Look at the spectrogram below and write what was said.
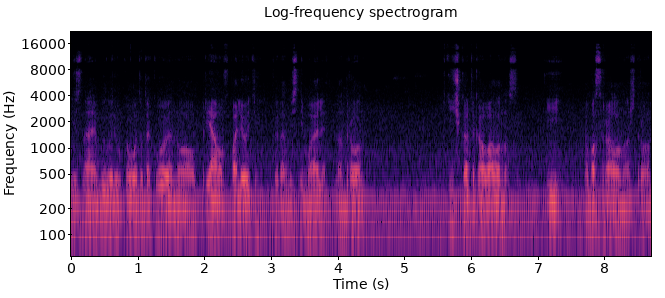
Не знаю, было ли у кого-то такое, но прямо в полете, когда мы снимали на дрон, птичка атаковала нас и обосрала наш дрон.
